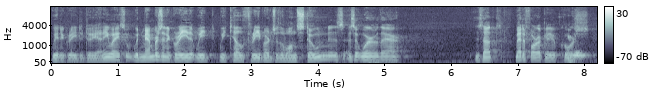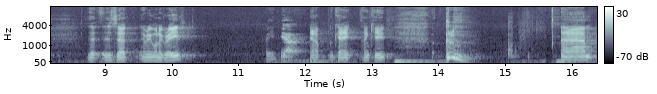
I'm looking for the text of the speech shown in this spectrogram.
we'd agreed to do anyway. So would members agree that we we kill three birds with the one stone, as, as it were, there? Is that metaphorically, of course? Th- Is that everyone agreed? agreed? Yeah. Yep, okay, thank you. um,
